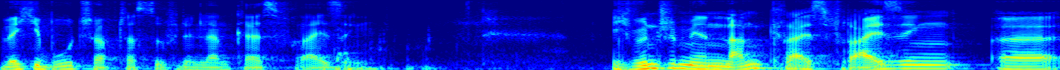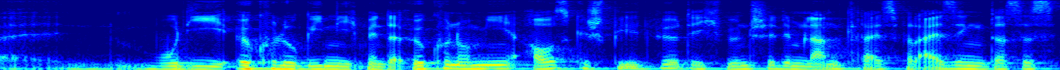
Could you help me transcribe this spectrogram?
Welche Botschaft hast du für den Landkreis Freising? Ich wünsche mir einen Landkreis Freising, äh, wo die Ökologie nicht mit der Ökonomie ausgespielt wird. Ich wünsche dem Landkreis Freising, dass es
